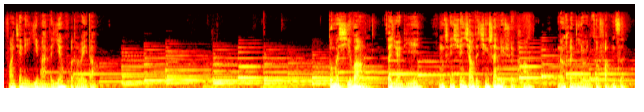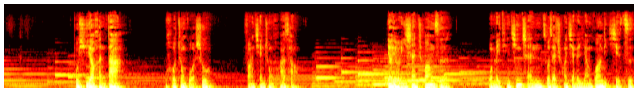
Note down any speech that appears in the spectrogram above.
房间里溢满了烟火的味道。多么希望在远离红尘喧嚣的青山绿水旁，能和你有一座房子，不需要很大，屋后种果树，房前种花草，要有一扇窗子。我每天清晨坐在窗前的阳光里写字，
